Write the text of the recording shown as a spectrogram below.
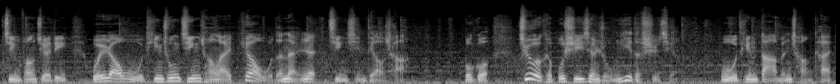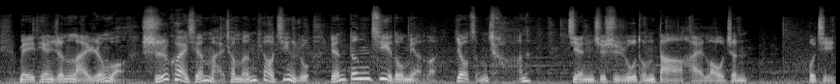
警方决定围绕舞厅中经常来跳舞的男人进行调查。不过，这可不是一件容易的事情。舞厅大门敞开，每天人来人往，十块钱买张门票进入，连登记都免了，要怎么查呢？简直是如同大海捞针。不急，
